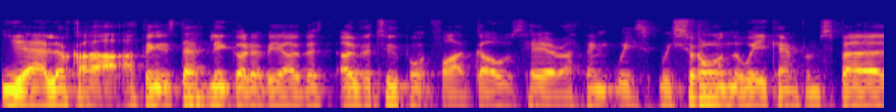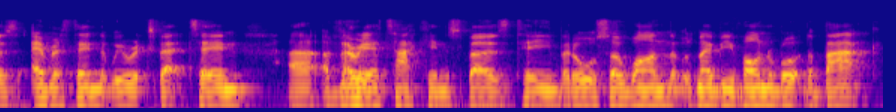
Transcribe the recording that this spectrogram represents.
Yeah, look, I, I, think it's definitely got to be over over 2.5 goals here. I think we we saw on the weekend from Spurs everything that we were expecting, uh, a very attacking Spurs team, but also one that was maybe vulnerable at the back.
